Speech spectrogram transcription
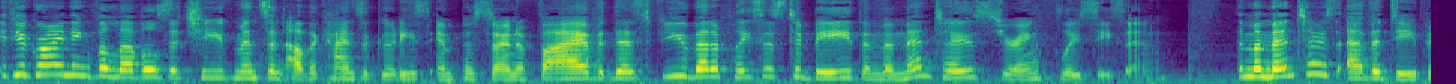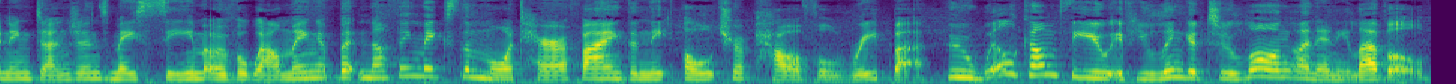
If you're grinding for levels, achievements, and other kinds of goodies in Persona 5, there's few better places to be than Mementos during flu season. The Mementos ever deepening dungeons may seem overwhelming, but nothing makes them more terrifying than the ultra powerful Reaper, who will come for you if you linger too long on any level.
